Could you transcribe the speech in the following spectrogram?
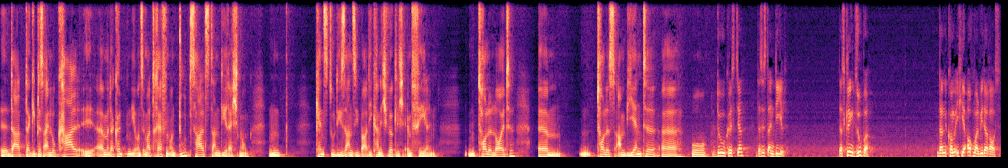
äh, da, da gibt es ein Lokal, äh, da könnten ihr uns immer treffen und du zahlst dann die Rechnung. Hm, kennst du die Sansibar? Die kann ich wirklich empfehlen. Tolle Leute, ähm, tolles Ambiente. Äh, du, Christian, das ist ein Deal. Das klingt super. Dann komme ich hier auch mal wieder raus.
